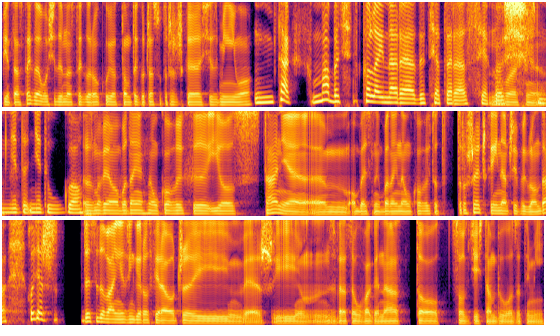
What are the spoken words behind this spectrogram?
15 albo 17 roku i od tamtego czasu troszeczkę się zmieniło. Mm, tak, ma być kolejna reedycja teraz jakoś no niedługo. Rozmawiałem o badaniach naukowych y, i o stanie obecnych badań naukowych, to troszeczkę inaczej wygląda, chociaż zdecydowanie Zinger otwiera oczy i wiesz, i mm, zwraca uwagę na to, co gdzieś tam było za tymi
